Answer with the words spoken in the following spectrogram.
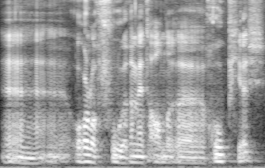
eh, oorlog voeren met andere groepjes,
